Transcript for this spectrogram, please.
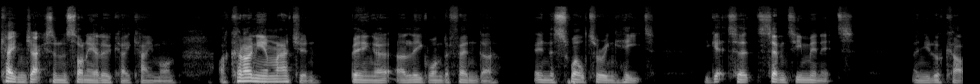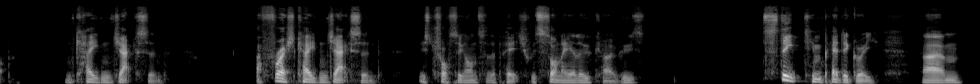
Kayden Jackson and Sone Aluko came on. I can only imagine being a, a League One defender in the sweltering heat. You get to 70 minutes and you look up, and Kayden Jackson, a fresh Kayden Jackson, is trotting onto the pitch with Sone Aluko, who's steeped in pedigree. Um,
